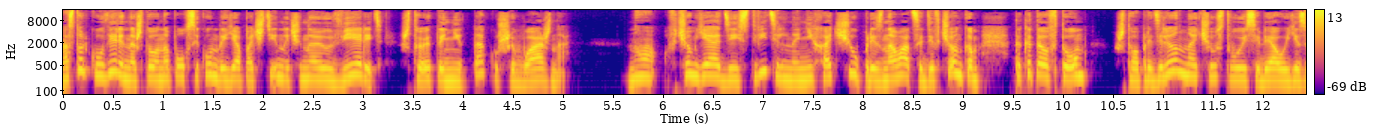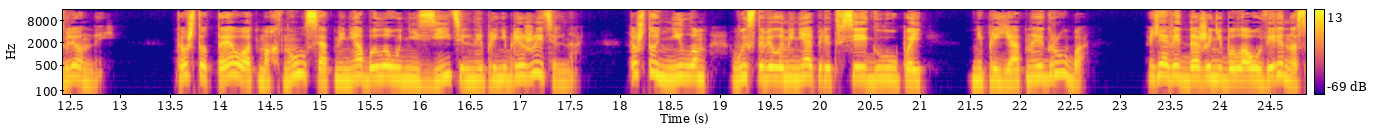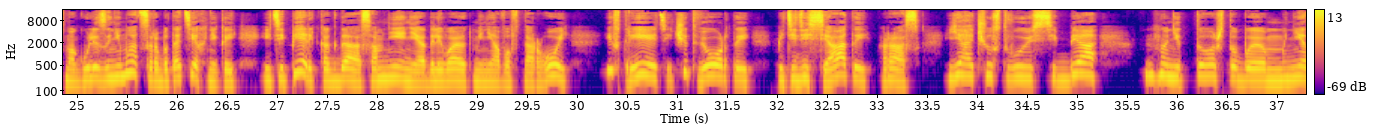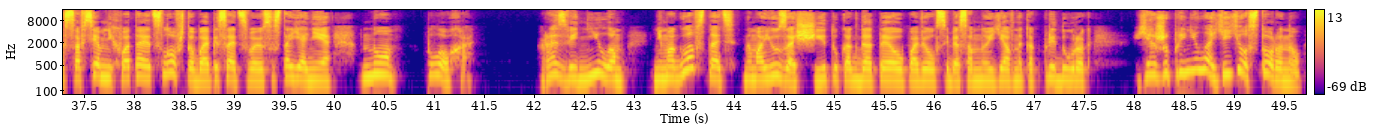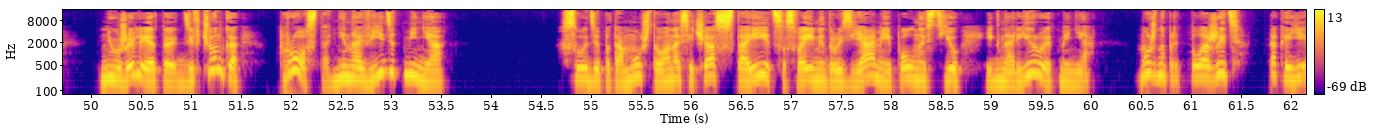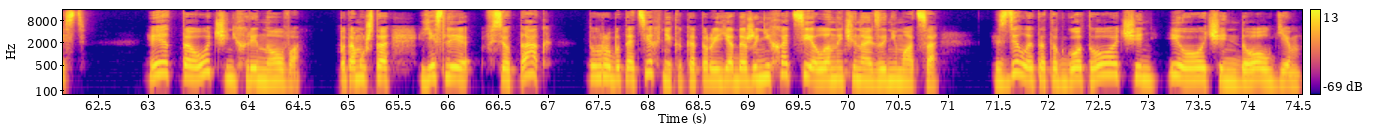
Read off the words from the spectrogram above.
Настолько уверена, что на полсекунды я почти начинаю верить, что это не так уж и важно. Но в чем я действительно не хочу признаваться девчонкам, так это в том, что определенно чувствую себя уязвленной. То, что Тео отмахнулся от меня, было унизительно и пренебрежительно. То, что Нилом выставила меня перед всей глупой. Неприятно и грубо. Я ведь даже не была уверена, смогу ли заниматься робототехникой, и теперь, когда сомнения одолевают меня во второй, и в третий, четвертый, пятидесятый раз, я чувствую себя... Ну, не то, чтобы мне совсем не хватает слов, чтобы описать свое состояние, но плохо. Разве Нилом не могла встать на мою защиту, когда Тео повел себя со мной явно как придурок, я же приняла ее сторону. Неужели эта девчонка просто ненавидит меня? Судя по тому, что она сейчас стоит со своими друзьями и полностью игнорирует меня, можно предположить, так и есть. Это очень хреново, потому что если все так, то робототехника, которой я даже не хотела начинать заниматься, сделает этот год очень и очень долгим.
